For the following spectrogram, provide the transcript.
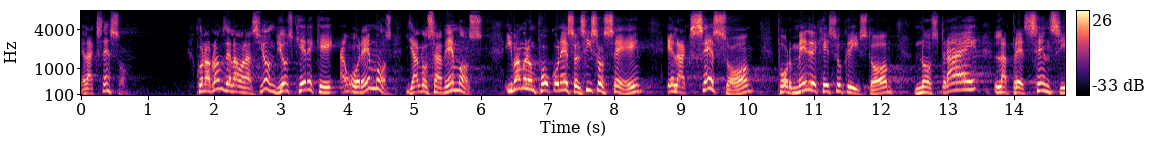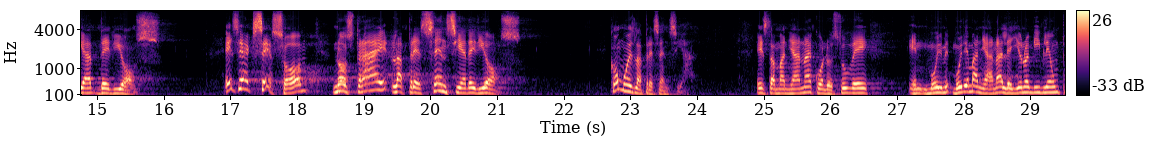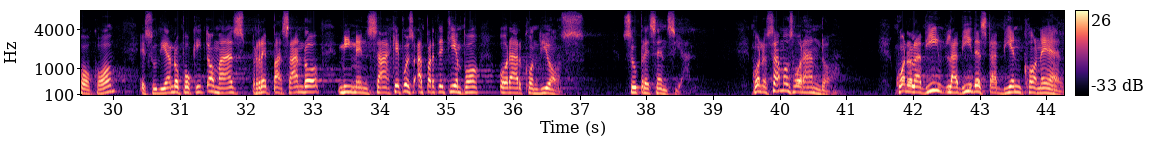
El acceso. Cuando hablamos de la oración, Dios quiere que oremos, ya lo sabemos. Y vamos un poco en eso. Inciso C, el acceso por medio de Jesucristo nos trae la presencia de Dios. Ese acceso nos trae la presencia de Dios. ¿Cómo es la presencia? Esta mañana cuando estuve muy, muy de mañana leyendo la Biblia un poco, estudiando un poquito más, repasando mi mensaje, pues aparte tiempo orar con Dios, su presencia. Cuando estamos orando, cuando la vida está bien con Él,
